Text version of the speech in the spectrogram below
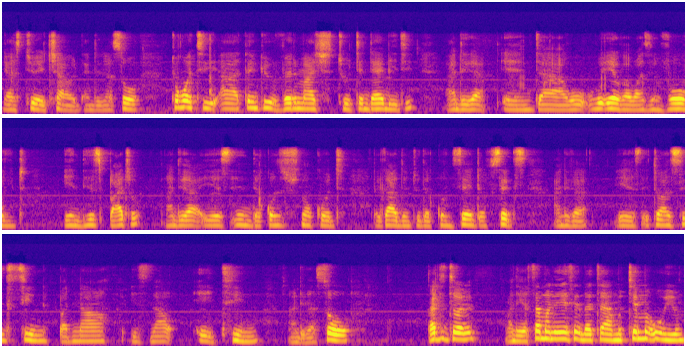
you're still a child. And uh, so tongoti uh, thank you very much to tendai and, uh, and uh, whoever was involved in this battle and uh, yes in the constitutional court regarding to the consent of sex and uh, yes it was 16 but now it's now 18 and uh, so ngatitore and uh, someone is saying that uh, mutemo uyu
